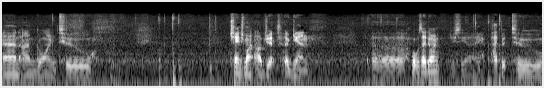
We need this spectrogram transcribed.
and I'm going to change my object again. Uh, what was I doing? Do you see I pipe it to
